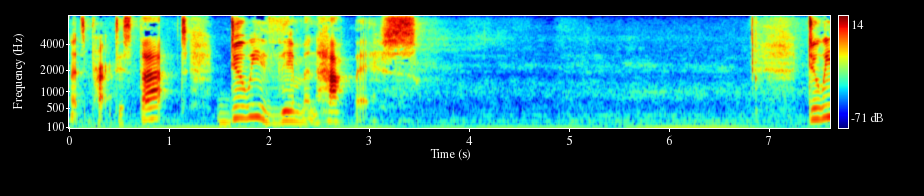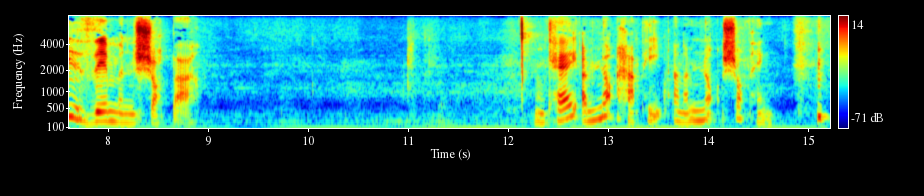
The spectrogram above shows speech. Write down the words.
Let's practice that. Dwi ddim yn hapus. Dwi ddim yn siopa. Okay, I'm not happy and I'm not shopping.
